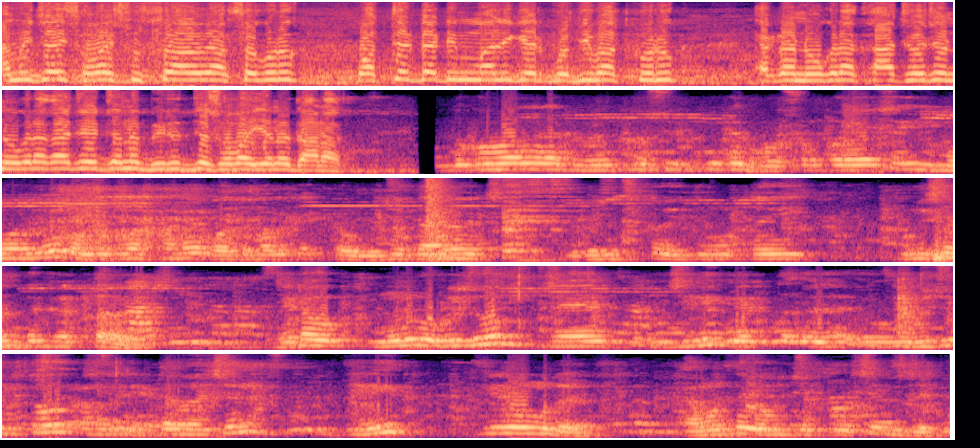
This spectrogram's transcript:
আমি চাই সবাই সুস্থভাবে ব্যবসা করুক, প্রত্যেকটা টিম মালিকের প্রতিবাদ করুক, একটা নোংরা কাজ হয়েছে, নোংরা কাজের জন্য বিরুদ্ধে সবাই যেন দাঁড়াক। নন্দকুমারের এক নৃত্যশিল্পীকে ধর্ষণ করা হয়েছে এই মর্মে নন্দকুমার থানায় গতকালকে একটা অভিযোগ দেওয়া হয়েছে। অভিযুক্ত ইতিমধ্যেই পুলিশের হাতে গ্রেপ্তার হয়েছে। যেটা মূল অভিযোগ যে যিনি অভিযুক্ত যিনি গ্রেপ্তার হয়েছেন, তিনি তৃণমূলের। এমনটাই অভিযোগ করছে বিজেপি।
